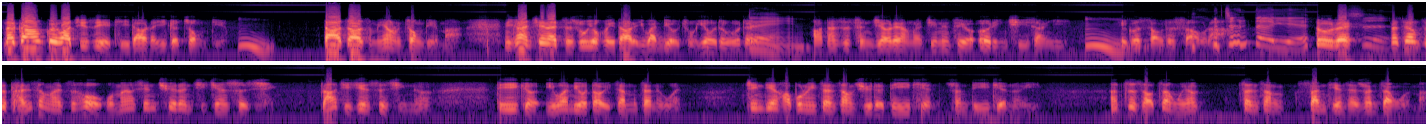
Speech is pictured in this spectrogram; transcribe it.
那刚刚桂花其实也提到了一个重点，嗯，大家知道什么样的重点吗？你看现在指数又回到了一万六左右，对不对？对，啊，但是成交量呢，今天只有二零七三亿，嗯，有个少的少啦，真的耶，对不对？是，那这样子谈上来之后，我们要先确认几件事情，哪几件事情呢？第一个，一万六到底站不站得稳？今天好不容易站上去的第一天，算第一天而已，那至少站稳要站上三天才算站稳嘛。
